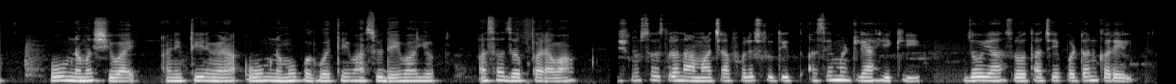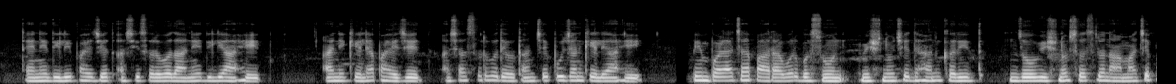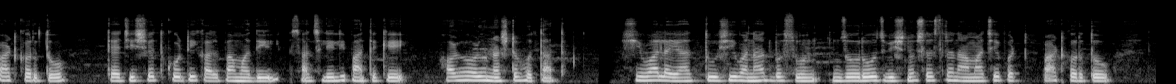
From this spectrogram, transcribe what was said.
ओम नमः शिवाय आणि तीन वेळा ओम नमो भगवते वासुदेवाय असा जप करावा. विष्णू सहस्त्रनामाच्या फलश्रुतीत असे म्हटले आहे की जो या स्तोत्राचे पठण करेल त्याने दिली पाहिजेत अशी सर्व दाने दिली आहेत आणि केल्या पाहिजेत अशा सर्व देवतांचे पूजन केले आहे. पिंपळाच्या पारावर बसून विष्णूचे ध्यान करीत जो विष्णू सहस्त्रनामाचे पाठ करतो त्याची शतकोटी कल्पामधील साचलेली पातके हळूहळू नष्ट होतात. शिवालयात तुळशीवनात बसून जो रोज विष्णू सहस्त्रनामाचे पाठ करतो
